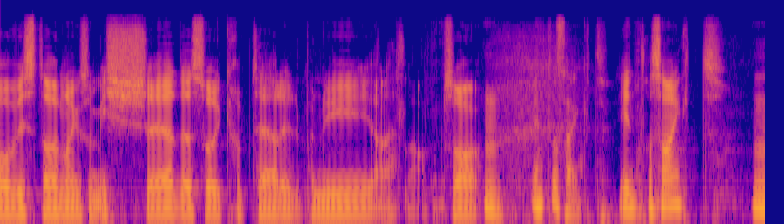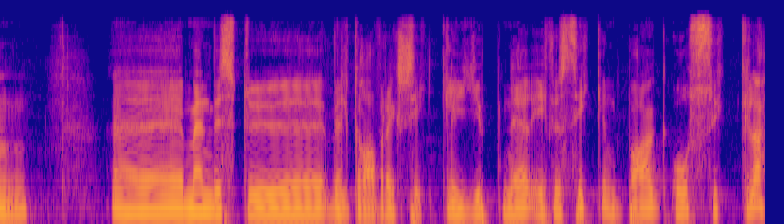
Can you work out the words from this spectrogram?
og hvis det er noe som ikke er det, så krypterer de det på ny. eller et eller annet. Så mm, Interessant. interessant. Mm. Uh, men hvis du eh, vil grave deg skikkelig dypt ned i fysikken bak å sykle,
